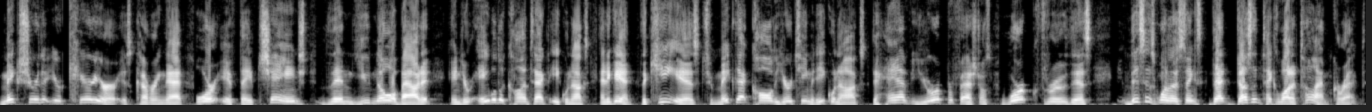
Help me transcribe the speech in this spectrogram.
make sure that your carrier is covering that. Or if they've changed, then you know about it and you're able to contact Equinox. And again, the key is to make that call to your team at Equinox to have your professionals work through this this is one of those things that doesn't take a lot of time, correct?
